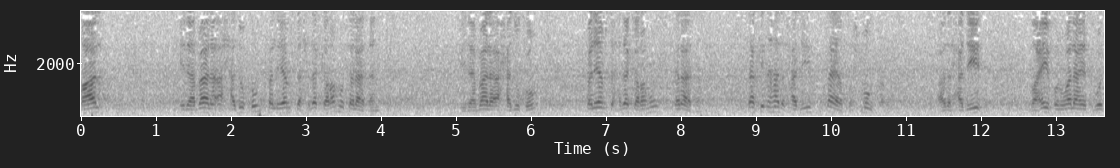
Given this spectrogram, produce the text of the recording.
قال إذا بال أحدكم فليمسح ذكره ثلاثا. إذا بال أحدكم فليمسح ذكره ثلاثا. لكن هذا الحديث لا يصح منكر. هذا الحديث ضعيف ولا يثبت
